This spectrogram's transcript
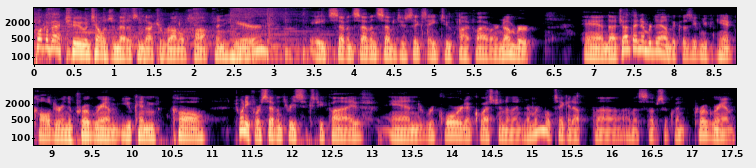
Welcome back to Intelligent Medicine. Dr. Ronald Hoffman here. 877-726-8255, our number. And uh, jot that number down because even if you can't call during the program, you can call 24-7, 365 and record a question on that number. And we'll take it up uh, on a subsequent program.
